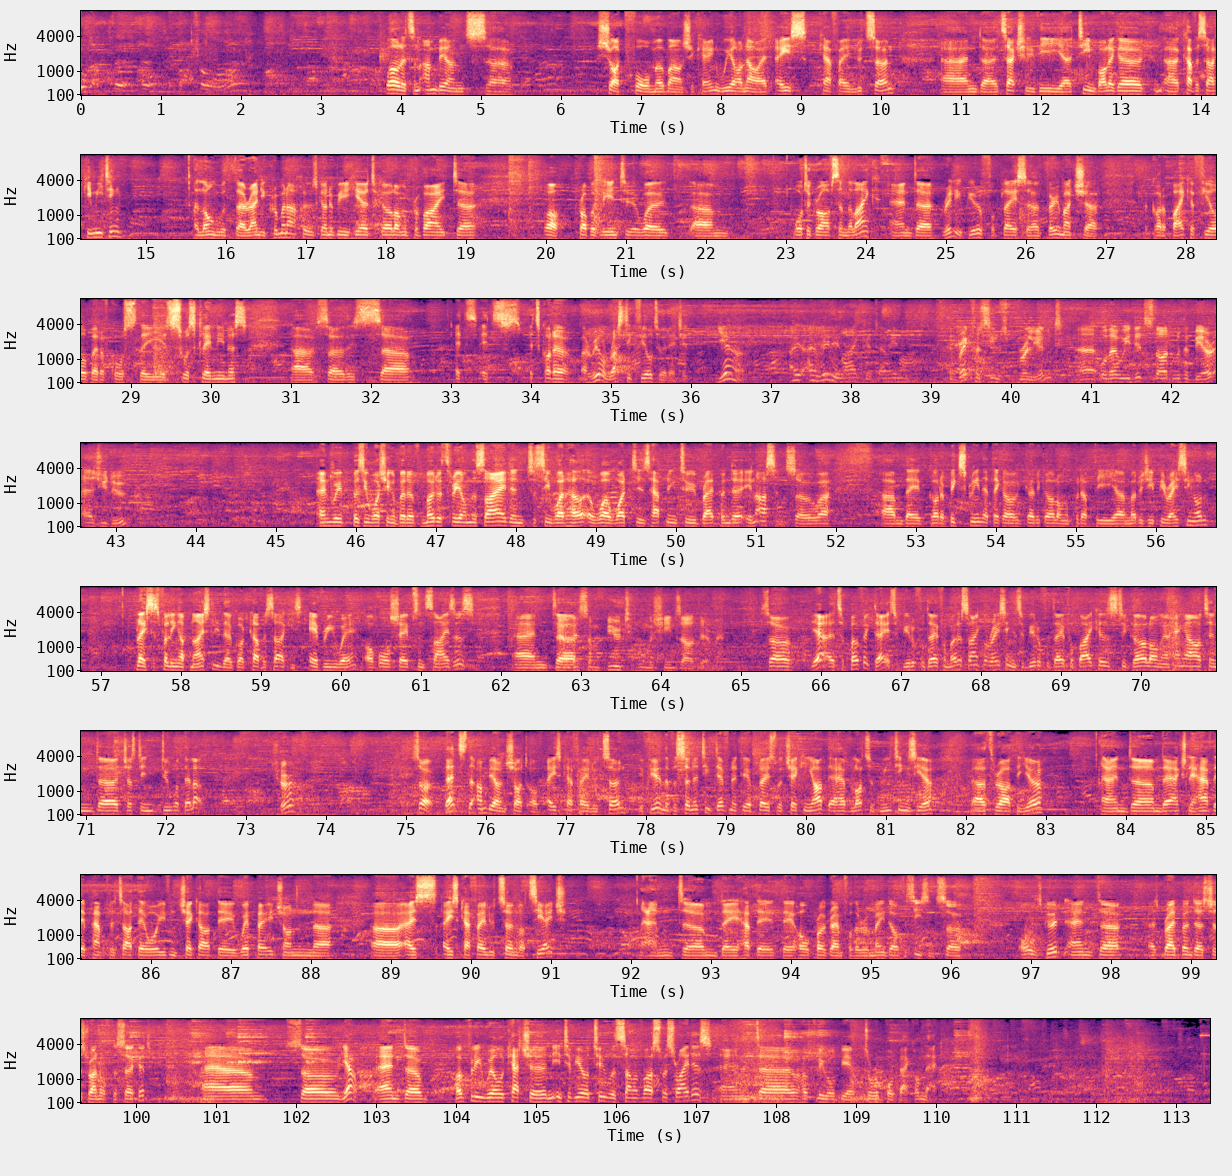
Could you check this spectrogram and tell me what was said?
hold up the, the. Well, it's an ambience uh, shot for mobile chicane. We are now at Ace Cafe in Luzern, and uh, it's actually the uh, Team Bolliger uh, Kawasaki meeting, along with uh, Randy Krummenacher, who's going to be here to go along and provide, uh, well, probably into um, autographs and the like. And really beautiful place, very much got a biker feel, but of course the Swiss cleanliness. Uh, so this, uh, it's it's it's got a, a real rustic feel to it, actually. Yeah, I, I really like it. I mean, the breakfast seems brilliant, uh, although we did start with a beer, as you do. And we're busy watching a bit of Moto 3 on the side and to see what uh, what is happening to Brad Binder in Assen. So uh, um, they've got a big screen that they're go- going to go along and put up the uh, MotoGP racing on. Place is filling up nicely. They've got Kawasaki's everywhere of all shapes and sizes. And Yeah, uh, there's some beautiful machines out there, man. so, yeah, it's a perfect day. It's a beautiful day for motorcycle racing. It's a beautiful day for bikers to go along and hang out and uh, just in, do what they love. Sure. So that's the ambient shot of Ace Cafe Luzern. If you're in the vicinity, definitely a place worth checking out. They have lots of meetings here uh, throughout the year, and um, they actually have their pamphlets out there, or even check out their webpage on uh, uh, ace, acecafeluzern.ch. And um, they have their, their whole program for the remainder of the season. So all's good. And uh, as Brad Binder has just run off the circuit, um, so yeah, and uh, hopefully we'll catch an interview or two with some of our Swiss riders, and uh, hopefully we'll be able to report back on that.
